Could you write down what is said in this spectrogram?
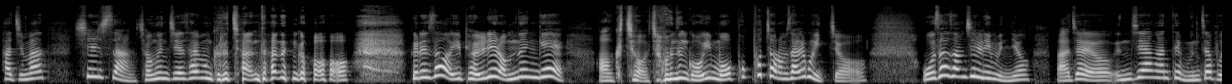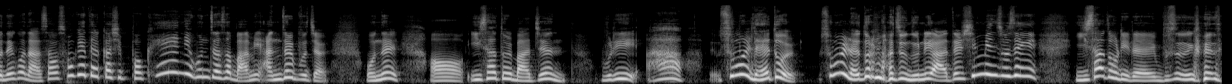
하지만 실상, 정은지의 삶은 그렇지 않다는 거. 그래서 이 별일 없는 게, 아, 그쵸. 저는 거의 뭐 폭포처럼 살고 있죠. 5437님은요, 맞아요. 은지양한테 문자 보내고 나서 소개될까 싶어 괜히 혼자서 마음이 안절부절. 오늘, 어, 이사돌 맞은 우리, 아, 24돌. 24돌 맞은 우리 아들 신민수 생이 이사돌이래. 무슨, 그래서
